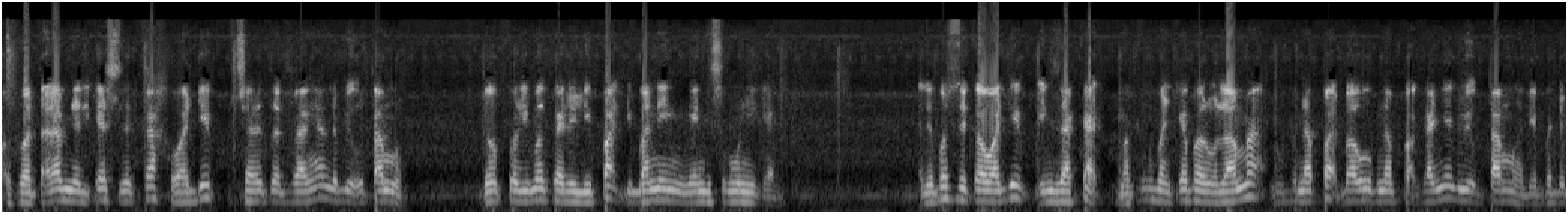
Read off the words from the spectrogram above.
Allah SWT menjadikan sedekah wajib secara terterangan lebih utama. 25 kali lipat dibanding yang disembunyikan. Ada pun sedekah wajib ini zakat. Maka kebanyakan para ulama berpendapat bahawa menampakkannya lebih utama daripada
